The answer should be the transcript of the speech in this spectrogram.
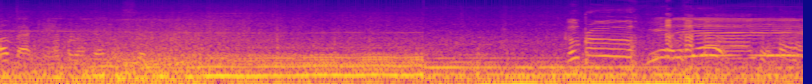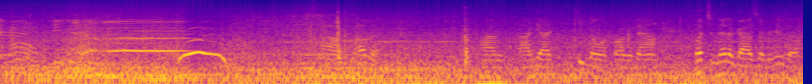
love that camper right there. That's sick. GoPro! Yeah, yeah, yeah. Woo! I love it. I, I gotta keep going farther down. Bunch of Nitto guys over here though.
